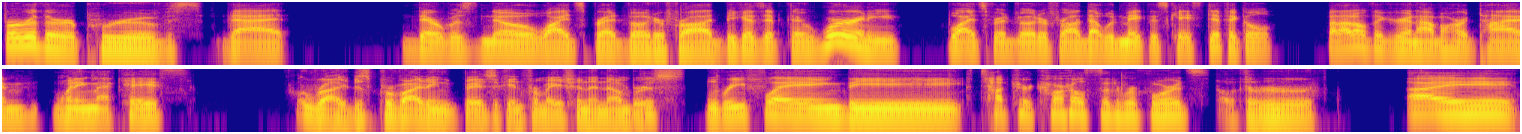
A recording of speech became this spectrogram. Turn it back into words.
further proves that there was no widespread voter fraud. Because if there were any widespread voter fraud, that would make this case difficult. But I don't think you're going to have a hard time winning that case. Right. Just providing basic information and numbers. Hmm. replaying the Tucker Carlson reports. Tucker. I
